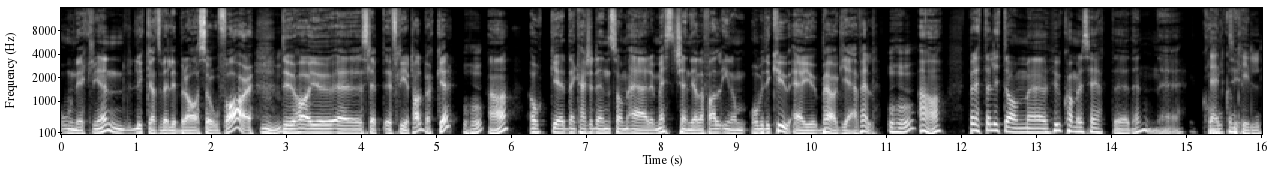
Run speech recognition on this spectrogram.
onekligen lyckats väldigt bra so far. Mm. Du har ju eh, släppt flertal böcker. Ja. Och den, kanske den som är mest känd i alla fall inom HBTQ är ju Bögjävel. Ja. Berätta lite om eh, hur kommer det sig att eh, den eh, kom Den kom till.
